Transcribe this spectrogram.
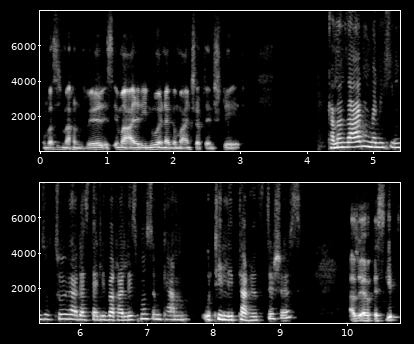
und was ich machen will, ist immer eine, die nur in der Gemeinschaft entsteht. Kann man sagen, wenn ich Ihnen so zuhöre, dass der Liberalismus im Kern utilitaristisch ist? Also es gibt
